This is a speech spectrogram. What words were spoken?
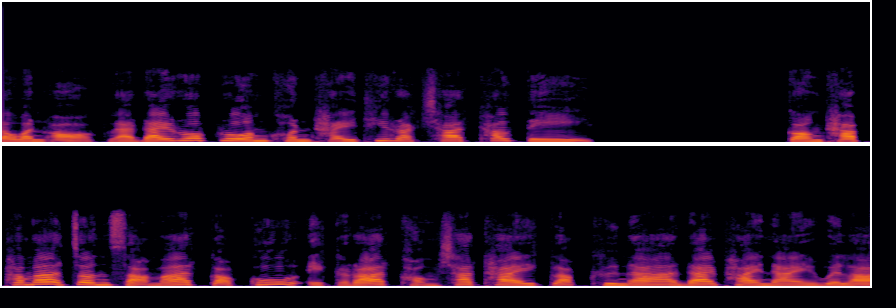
ตะวันออก และได้รวบรวมคนไทยที่รักชาติเข้าตี กองทัพพม่าจนสามารถกอบกู้เอกราชของชาติไทยกลับคืนหน้าได้ภายในเวลา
